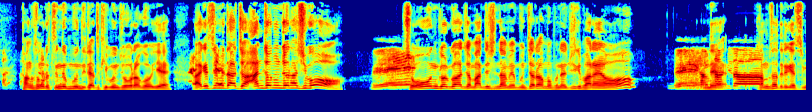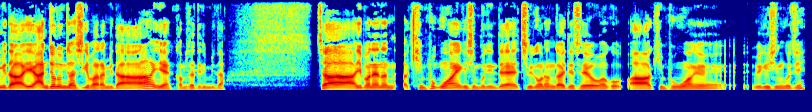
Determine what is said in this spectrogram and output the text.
방송으로 듣는 분들이라도 기분 좋으라고 예. 알겠습니다. 저 안전 운전 하시고 네. 좋은 결과 좀 만드신 다음에 문자로 한번 보내주시기 바라요. 네. 감사합니다. 감사드리겠습니다. 예, 안전운전 하시기 바랍니다. 예, 감사드립니다. 자, 이번에는 김포공항에 계신 분인데 즐거운 한가위 되세요 하고 아, 김포공항에 왜 계시는 거지?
